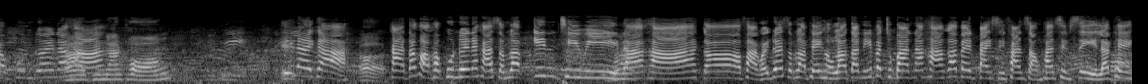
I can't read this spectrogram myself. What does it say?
ขอบคุณด้วยนะอ่าคะทีมงานของ นี่เลยค่ะ เออ ค่ะ ต้องขอขอบคุณด้วยนะคะสำหรับ In TV นะคะ ก็ฝากไว้ด้วยสำหรับเพลงของเราตอนนี้ปัจจุบันนะคะ ก็เป็นแปรงสีฟัน 2014 และเพลง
